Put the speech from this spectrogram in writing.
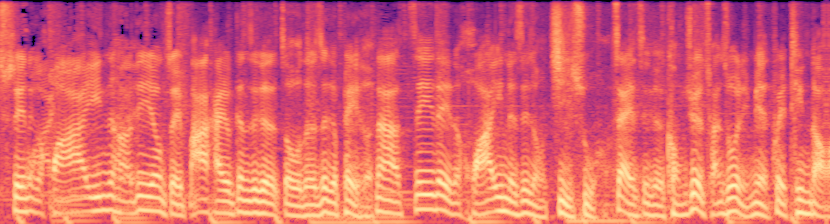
吹那个滑音哈，利用嘴巴还有跟这个走的这个配合，那这一类的滑音的这种技术，在这个孔雀传说里面会听到，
